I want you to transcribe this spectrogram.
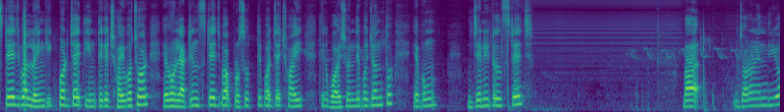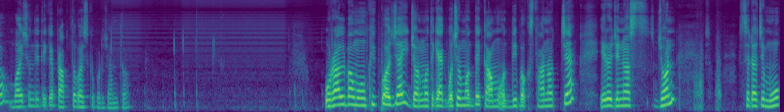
স্টেজ বা লৈঙ্গিক পর্যায় তিন থেকে ছয় বছর এবং ল্যাটিন স্টেজ বা প্রসূতি পর্যায় ছয় থেকে বয়সন্ধি পর্যন্ত এবং জেনিটাল স্টেজ বা জননেন্দ্রিয় বয়সন্ধি থেকে প্রাপ্তবয়স্ক পর্যন্ত। ওরাল বা মৌখিক পর্যায় জন্ম থেকে এক বছর মধ্যে কাম উদ্দীপক স্থান হচ্ছে। এরোজেনাস জোন, সেটা হচ্ছে মুখ,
